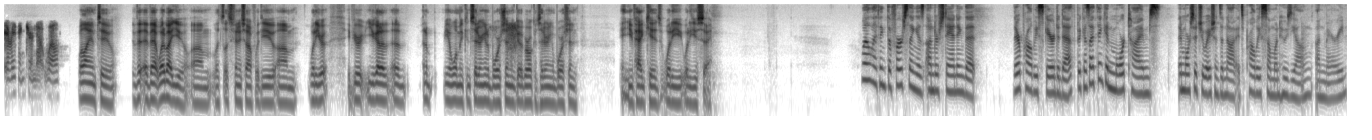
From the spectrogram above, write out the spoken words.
everything turned out well. Well, I am too. Yv- Yvette, what about you? Um, let's let's finish off with you. Um, what are your if you're you got a, a an, you know woman considering an abortion, a girl considering abortion, and you've had kids? What do you what do you say? Well, I think the first thing is understanding that they're probably scared to death because I think in more times, in more situations than not, it's probably someone who's young, unmarried.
